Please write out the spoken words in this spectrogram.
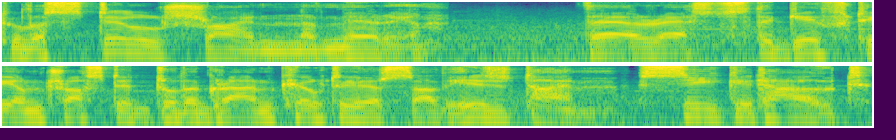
to the Stilshrine of Miriam. There rests the gift he entrusted to the Gran Kiltias of his time. Seek it out.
